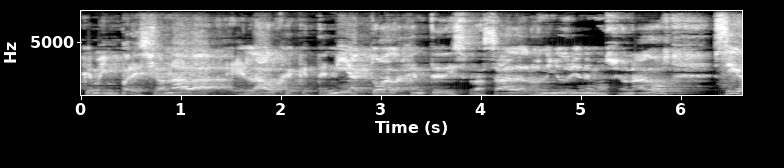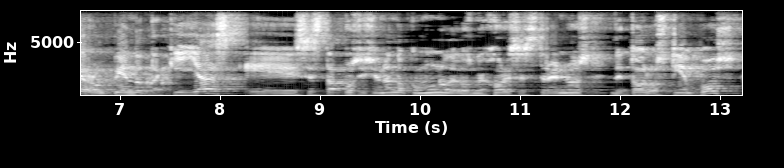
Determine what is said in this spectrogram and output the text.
que me impresionaba el auge que tenía toda la gente disfrazada, los niños bien emocionados, sigue rompiendo taquillas, eh, se está posicionando como uno de los mejores estrenos de todos los tiempos,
